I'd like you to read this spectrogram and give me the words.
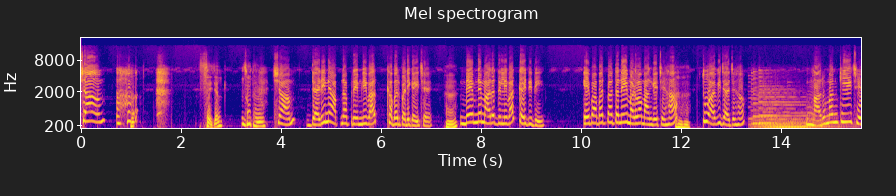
Shyam. Sejal શું થયું? શ્યામ ડેડીને આપના પ્રેમની વાત ખબર પડી ગઈ છે. મેં એમને મારા દિલની વાત કહી દીધી. એ બાબતમાં તને મળવા માંગે છે હા. તું આવી જાજે હા? મારું મન કે છે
